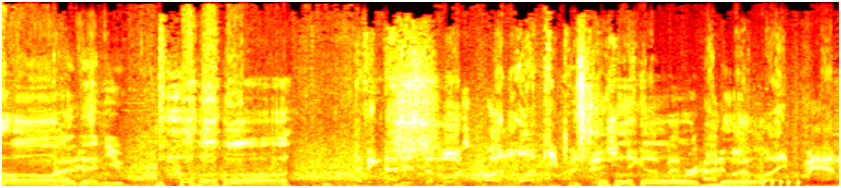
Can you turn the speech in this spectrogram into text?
Oh, and then you. I think that is the most unlucky positioning I've ever Oh, had in my life, man.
